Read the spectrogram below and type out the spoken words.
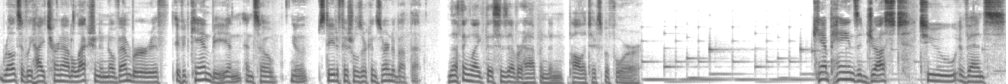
relatively high turnout election in November if, if it can be. And, and so, you know, state officials are concerned about that. Nothing like this has ever happened in politics before. Campaigns adjust to events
